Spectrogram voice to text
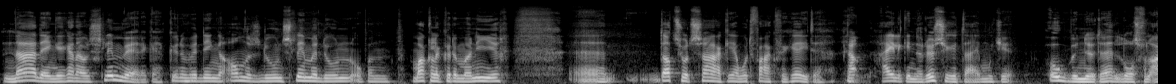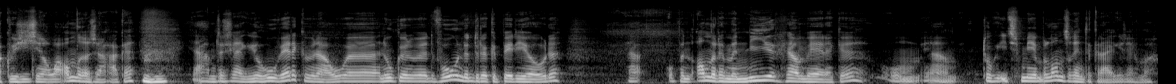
nadenken. Ga nou eens slim werken. Kunnen we dingen anders doen, slimmer doen, op een makkelijkere manier? Eh, dat soort zaken ja, wordt vaak vergeten. Ja. En eigenlijk in de rustige tijd moet je ook benutten, los van acquisitie en alle andere zaken. Mhm. Ja, om te kijken, joh, hoe werken we nou? eh, en hoe kunnen we de volgende drukke periode ja, op een andere manier gaan werken om ja, toch iets meer balans erin te krijgen, zeg maar.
